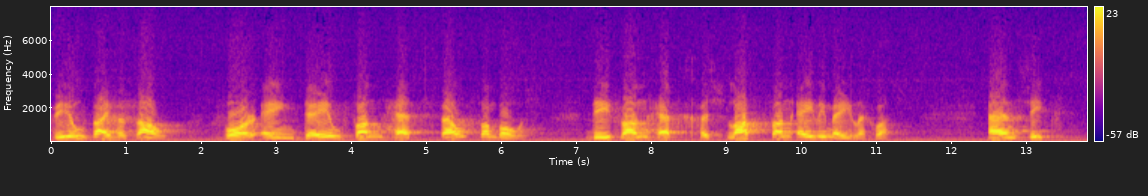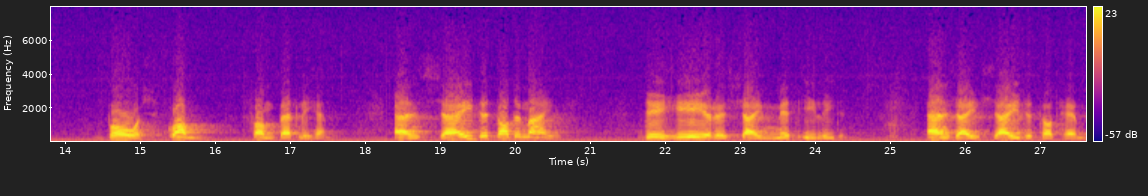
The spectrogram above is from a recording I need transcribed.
viel bij geval voor een deel van het veld van Boos die van het geslacht van Elimelech was. En ziet Boos kwam van Bethlehem en zeide tot de maaiers de Heere zijn met Eliden. En zij zeide tot hem.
